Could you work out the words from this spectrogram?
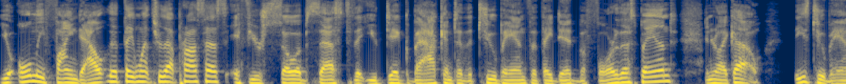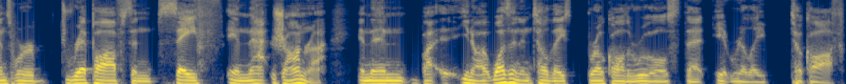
you only find out that they went through that process if you're so obsessed that you dig back into the two bands that they did before this band, and you're like, oh, these two bands were ripoffs and safe in that genre. And then, but you know, it wasn't until they broke all the rules that it really took off.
